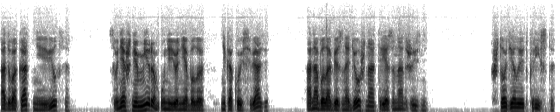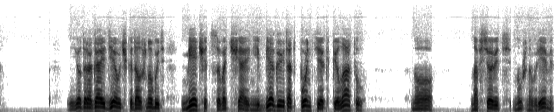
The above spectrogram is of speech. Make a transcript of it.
Адвокат не явился. С внешним миром у нее не было никакой связи. Она была безнадежно отрезана от жизни. Что делает Криста? Ее дорогая девочка, должно быть, мечется в отчаянии, бегает от Понтия к Пилату, но на все ведь нужно время.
